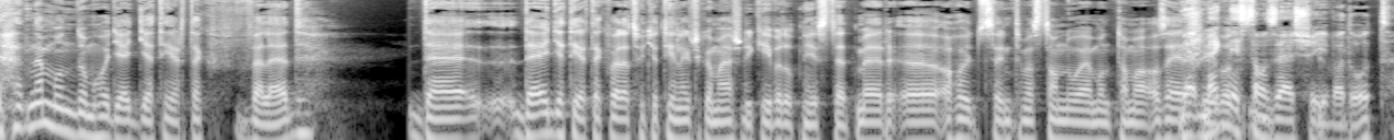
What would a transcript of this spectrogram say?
hát nem mondom, hogy egyet értek veled, de, de egyetértek veled, hogyha tényleg csak a második évadot nézted, mert uh, ahogy szerintem azt annó elmondtam, az első évad... Megnéztem az első évadot.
